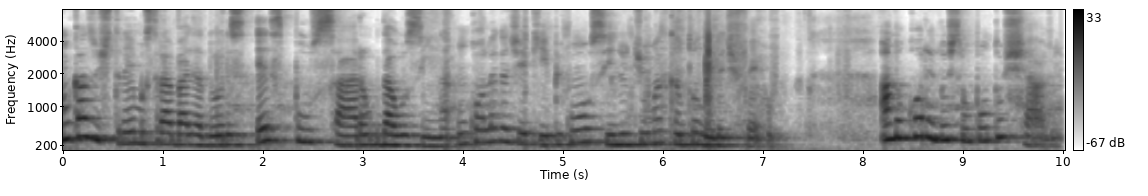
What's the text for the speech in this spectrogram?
Num caso extremo, os trabalhadores expulsaram da usina um colega de equipe com auxílio de uma cantoneira de ferro. A Nucor ilustra um ponto-chave.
